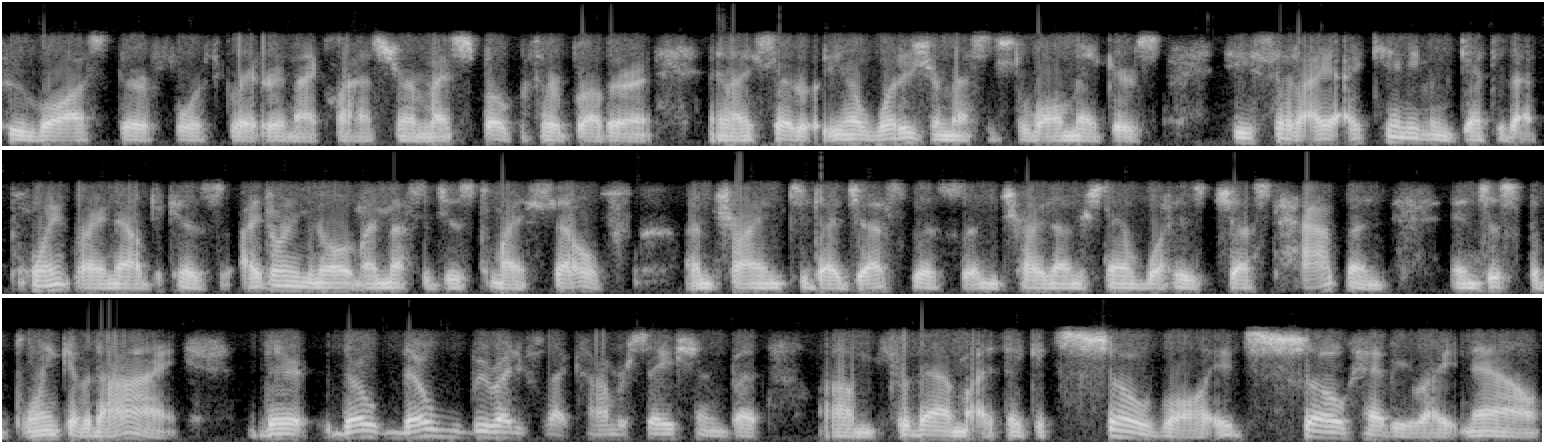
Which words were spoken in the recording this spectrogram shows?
who lost their fourth grader in that classroom. I spoke with her brother, and I said, you know, what is your message to lawmakers? He said, I, I can't even get to that point right now because I don't even know what my message is to myself. I'm trying to digest this and try to understand what has just happened in just the blink of an eye. They're, they'll they'll be ready for that conversation, but um, for them, I think it's so raw. It's so heavy right now,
